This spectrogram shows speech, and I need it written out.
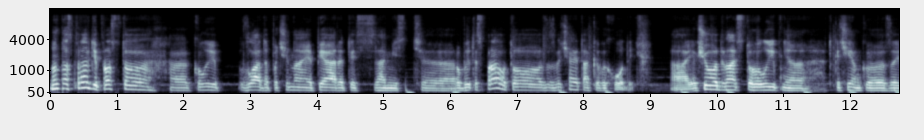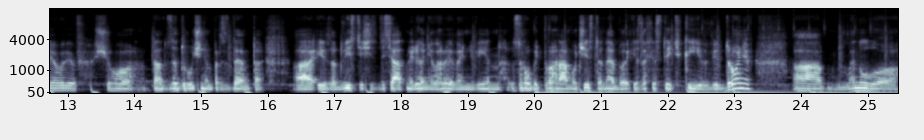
Ну насправді просто е, коли влада починає піаритись замість е, робити справу, то зазвичай так і виходить. А якщо 11 липня Ткаченко заявив, що над за дорученням президента а, і за 260 мільйонів гривень він зробить програму Чисте небо і захистить Київ від дронів. А минуло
